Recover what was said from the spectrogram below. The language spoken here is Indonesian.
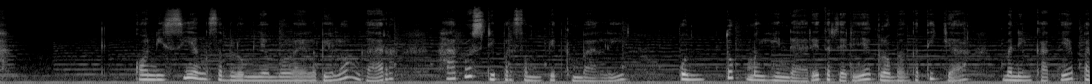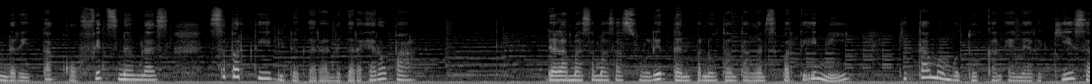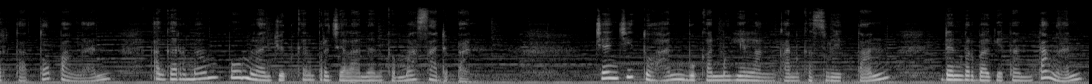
Kondisi yang sebelumnya mulai lebih longgar harus dipersempit kembali untuk menghindari terjadinya gelombang ketiga meningkatnya penderita COVID-19 seperti di negara-negara Eropa. Dalam masa-masa sulit dan penuh tantangan seperti ini, kita membutuhkan energi serta topangan agar mampu melanjutkan perjalanan ke masa depan. Janji Tuhan bukan menghilangkan kesulitan dan berbagai tantangan,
